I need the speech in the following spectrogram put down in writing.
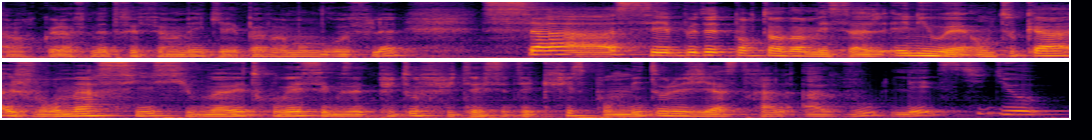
alors que la fenêtre est fermée et qu'il n'y avait pas vraiment de reflet. Ça, c'est peut-être porteur d'un message. Anyway, en tout cas, je vous remercie. Si vous m'avez trouvé, c'est que vous êtes plutôt futé. C'était Chris pour Mythologie Astrale. À vous, les studios.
